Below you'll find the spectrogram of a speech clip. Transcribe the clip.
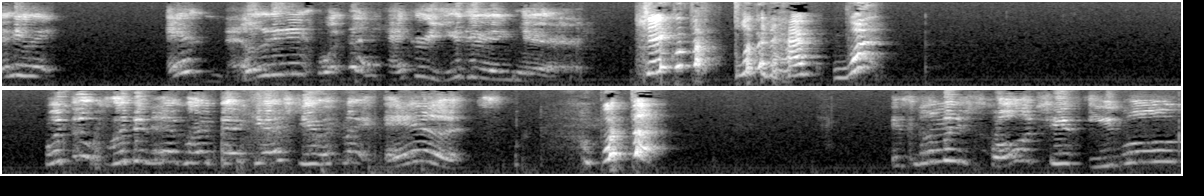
Anyway, Aunt Melody, what the heck are you doing here? Jake, what the flippin' heck? What the flippin' heck right back at you? It's my aunt. What the? It's not my fault. She's evil.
